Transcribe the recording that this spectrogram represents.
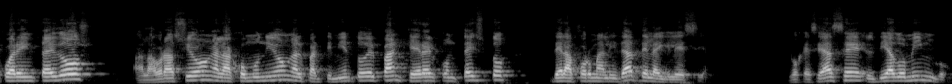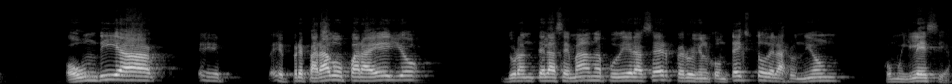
42, eh, a la oración, a la comunión, al partimiento del pan, que era el contexto de la formalidad de la iglesia. Lo que se hace el día domingo o un día eh, eh, preparado para ello durante la semana pudiera ser, pero en el contexto de la reunión como iglesia.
